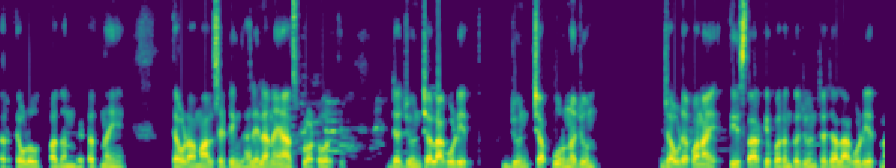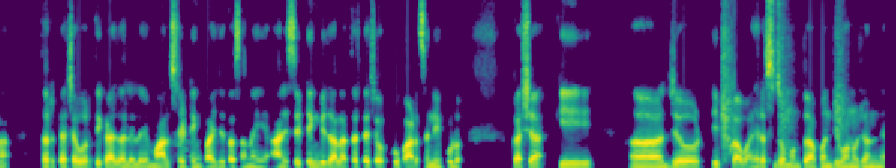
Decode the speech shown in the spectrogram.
तर तेवढं उत्पादन भेटत नाही तेवढा माल सेटिंग झालेला नाही आज प्लॉटवरती ज्या जूनच्या लागवडीत जूनच्या पूर्ण जून जेवढ्या पण आहे तीस तारखेपर्यंत जूनच्या ज्या लागवडी आहेत ना तर त्याच्यावरती काय झालेलं आहे माल सेटिंग पाहिजे तसा नाही आहे. आणि सेटिंग बी झाला तर त्याच्यावर खूप अडचणी आहे पुढं. कशा? की जो टिपका व्हायरस जो म्हणतो आपण जीवाणूजन्य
